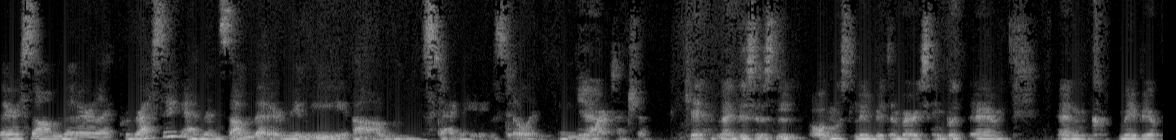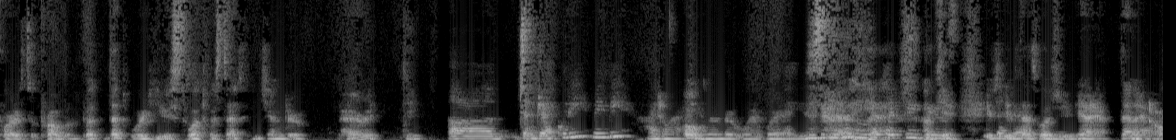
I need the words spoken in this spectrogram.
there are some that are like progressing and then some that are really um, stagnating still and need Yeah. more attention. Okay, like this is almost a little bit embarrassing, but um, and maybe a part of the problem. But that word used, what was that? Gender parity? Um, gender equity, maybe? I don't actually Oh. remember what word I used. Yeah, yeah. I think it Okay, if, if that's what you, yeah, yeah, then I know.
